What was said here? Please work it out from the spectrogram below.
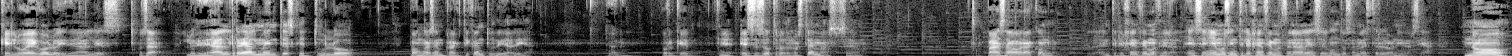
que luego lo ideal es, o sea, lo ideal realmente es que tú lo pongas en práctica en tu día a día. Claro. Porque eh, ese es otro de los temas. O sea, pasa ahora con inteligencia emocional. Enseñemos inteligencia emocional en segundo semestre de la universidad. No.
